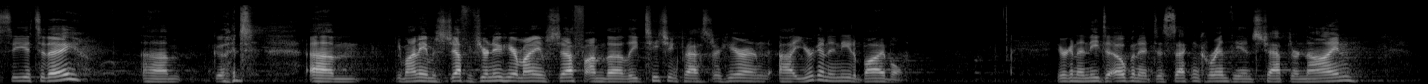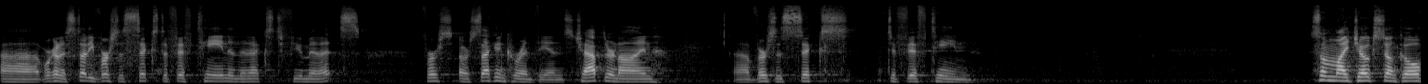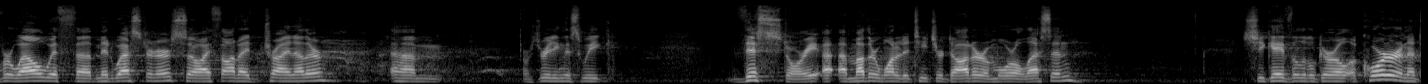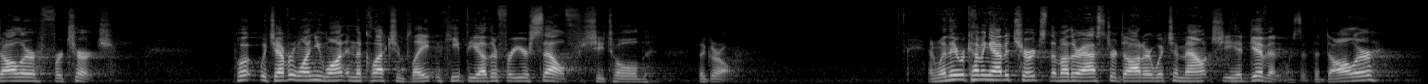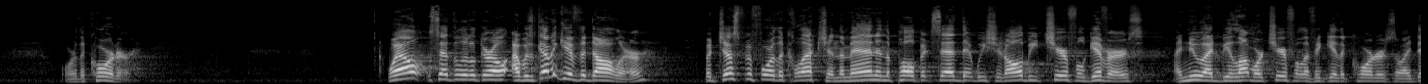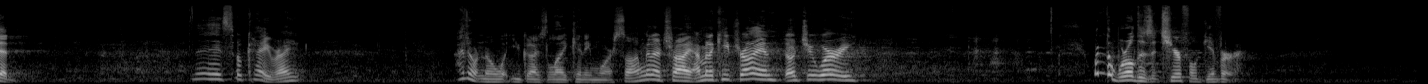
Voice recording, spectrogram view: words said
See you today. Um, good. Um, my name is Jeff. If you're new here, my name is Jeff. I'm the lead teaching pastor here, and uh, you're going to need a Bible. You're going to need to open it to 2 Corinthians chapter 9. Uh, we're going to study verses 6 to 15 in the next few minutes. First, or 2 Corinthians chapter 9, uh, verses 6 to 15. Some of my jokes don't go over well with uh, Midwesterners, so I thought I'd try another. Um, I was reading this week this story. A, a mother wanted to teach her daughter a moral lesson. She gave the little girl a quarter and a dollar for church. Put whichever one you want in the collection plate and keep the other for yourself, she told the girl. And when they were coming out of church, the mother asked her daughter which amount she had given. Was it the dollar or the quarter? Well, said the little girl, I was going to give the dollar, but just before the collection, the man in the pulpit said that we should all be cheerful givers. I knew I'd be a lot more cheerful if I gave the quarter, so I did. Eh, it's okay, right? I don't know what you guys like anymore, so I'm going to try. I'm going to keep trying. Don't you worry. What in the world is a cheerful giver?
